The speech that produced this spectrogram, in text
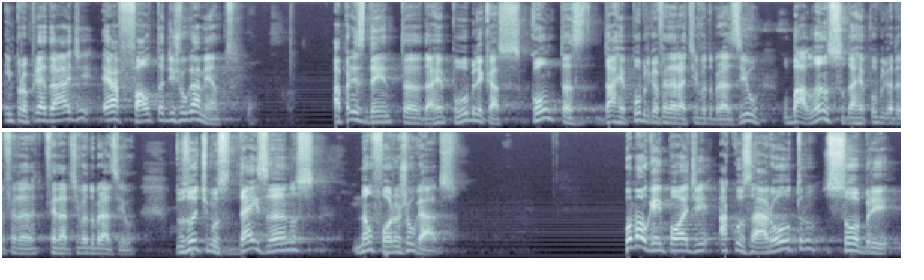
impropriedade é a falta de julgamento a presidenta da República, as contas da República Federativa do Brasil, o balanço da República Federativa do Brasil, dos últimos dez anos, não foram julgados. Como alguém pode acusar outro sobre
